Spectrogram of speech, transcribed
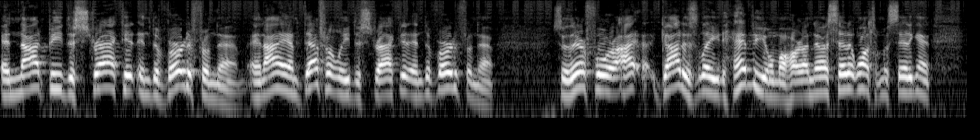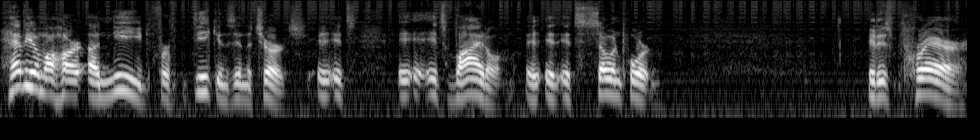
and not be distracted and diverted from them. And I am definitely distracted and diverted from them. So therefore, I, God has laid heavy on my heart. I know I said it once. I'm going to say it again. Heavy on my heart a need for deacons in the church. It, it's it, it's vital. It, it's so important. It is prayer,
